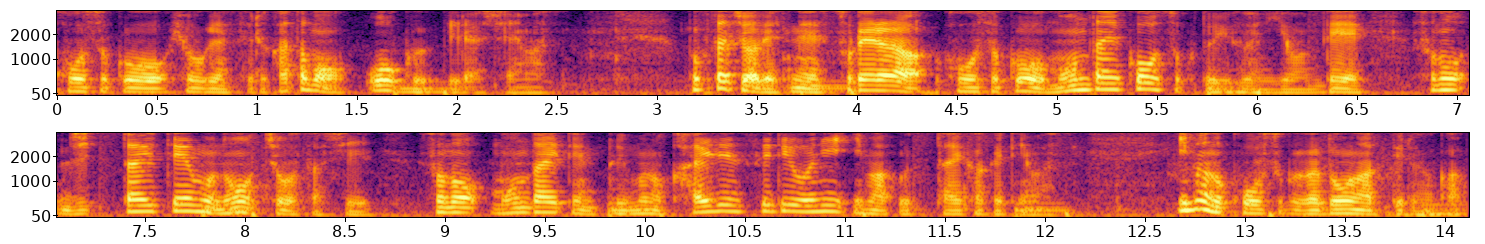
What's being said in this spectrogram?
校則を表現する方も多くいらっしゃいます。僕たちはですね、それら法則を問題校則というふうに呼んで、その実態というものを調査し、その問題点というものを改善するように今訴えかけています。今の校則がどうなっているのか、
